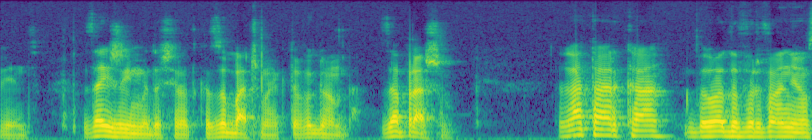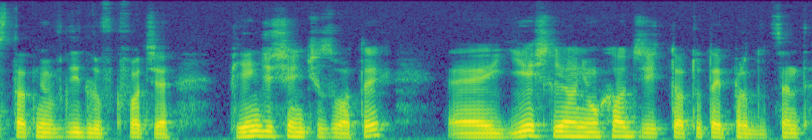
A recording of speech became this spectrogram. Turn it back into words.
więc zajrzyjmy do środka, zobaczmy jak to wygląda. Zapraszam. Latarka była do wyrwania ostatnio w Lidlu w kwocie 50 zł. E, Jeśli o nią chodzi, to tutaj producent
